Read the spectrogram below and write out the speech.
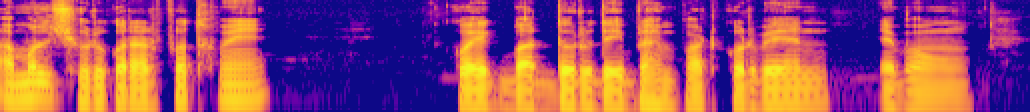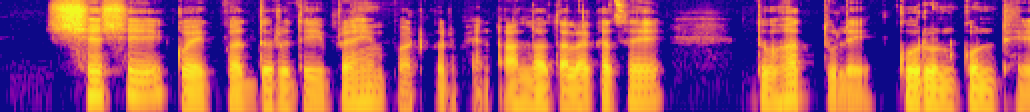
আমল শুরু করার প্রথমে কয়েকবার দরুদে ইব্রাহিম পাঠ করবেন এবং শেষে কয়েকবার দরুদে ইব্রাহিম পাঠ করবেন। আল্লাহ তালার কাছে দুহাত তুলে করুণ কণ্ঠে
